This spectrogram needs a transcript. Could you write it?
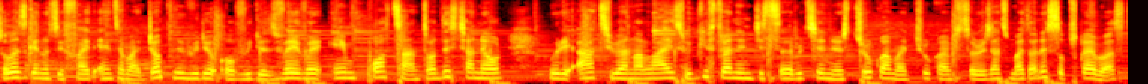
to always get notified anytime i drop new video or videos very very important. On this channel we react we analyze we give trending celebrity news true crime and true crime stories. And to my only subscribers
